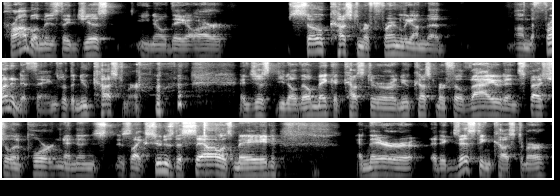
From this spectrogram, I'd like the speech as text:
problem is they just you know they are so customer friendly on the on the front end of things with a new customer. And just you know they'll make a customer or a new customer feel valued and special and important and then it's, it's like soon as the sale is made and they're an existing customer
